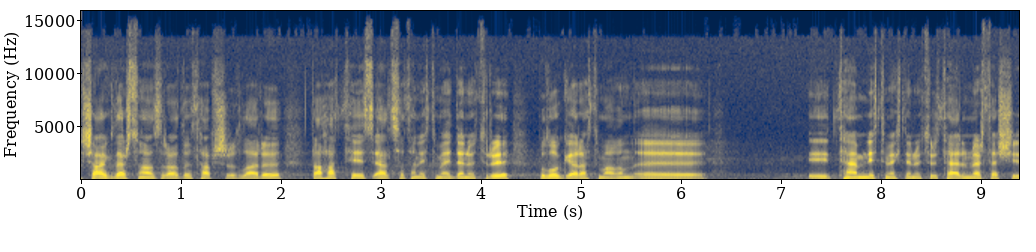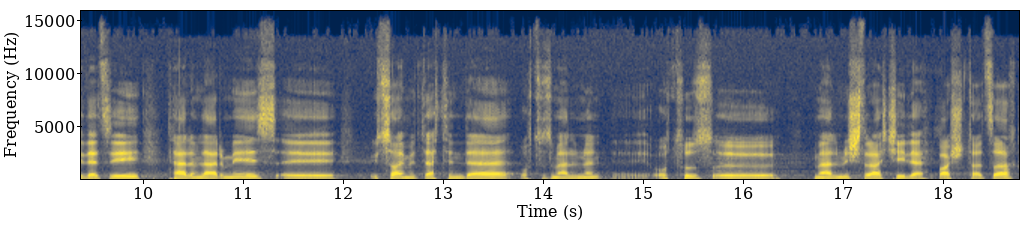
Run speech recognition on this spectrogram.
şagirdlər üçün hazırladığı tapşırıqları daha tez əlçatan etməkdən ötürü bloq yaratmağın təmin etməkdən ötürü təlimlər təşkil edəcəyik. Təlimlərimiz e, 3 ay müddətində 30 müəllimdən e, 30 e, müəllimin iştirakı ilə baş tutacaq.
